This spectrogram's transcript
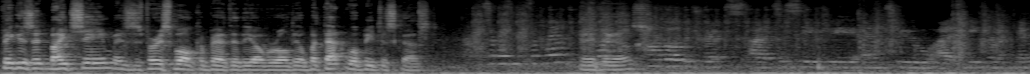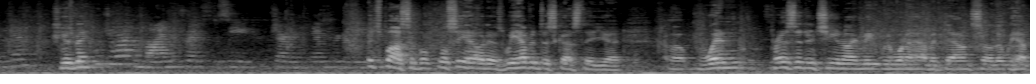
big as it might seem, is very small compared to the overall deal, but that will be discussed. So. Anything else? Combo the trips uh, to CG and to uh, meet Chairman Kim again? Excuse me? Would you want to combine the trips to see Chairman Kim for? It's possible. We'll see how it is. We haven't discussed it yet. Uh, when President Xi and I meet, we want to have it down so that we have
